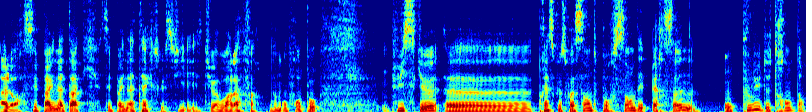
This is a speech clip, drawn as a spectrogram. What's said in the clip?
alors c'est pas une attaque, c'est pas une attaque parce que si tu vas voir la fin de mon propos, puisque presque 60% des personnes ont plus de 30 ans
